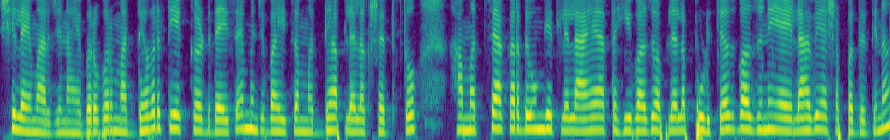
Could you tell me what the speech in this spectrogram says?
शिलाई मार्जिन आहे. बरोबर? मध्यावरती एक कट द्यायचा आहे म्हणजे बाहीचा मध्य आपल्या लक्षात येतो. हा मत्स्य आकार देऊन घेतलेला आहे. आता ही बाजू आपल्याला पुढच्याच बाजूने यायला हवी अशा पद्धतीनं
